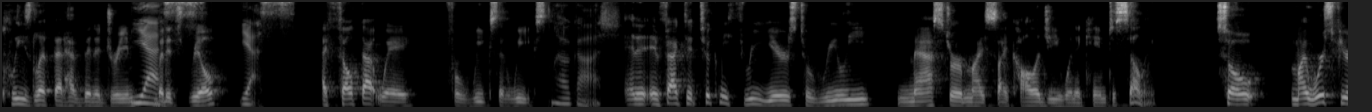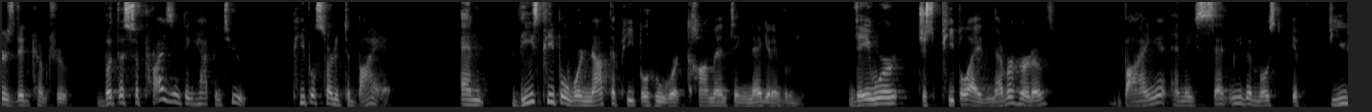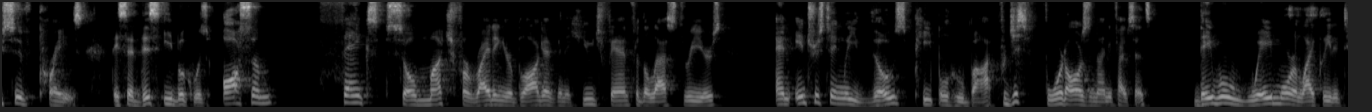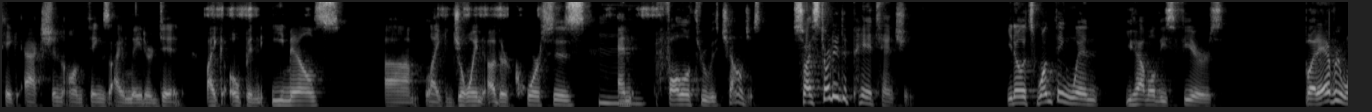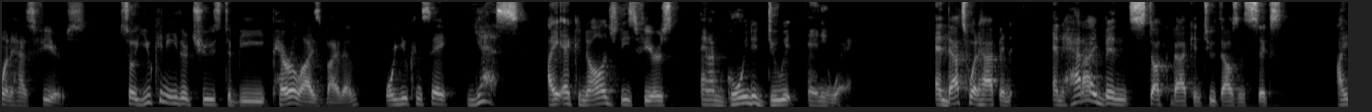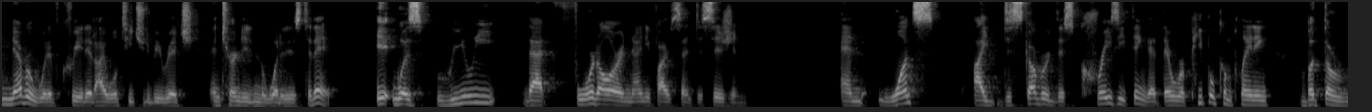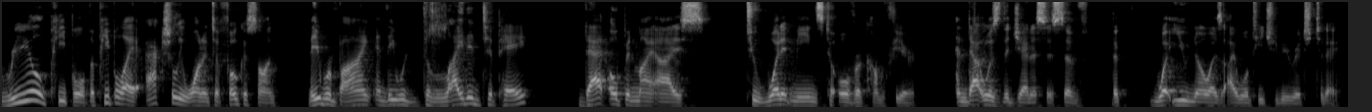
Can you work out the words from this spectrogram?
please let that have been a dream, yes. but it's real. Yes. I felt that way for weeks and weeks. Oh gosh. And in fact, it took me three years to really master my psychology when it came to selling. So my worst fears did come true. But the surprising thing happened too. People started to buy it. And these people were not the people who were commenting negatively. They were just people I had never heard of buying it, and they sent me the most effusive praise. They said, This ebook was awesome. Thanks so much for writing your blog. I've been a huge fan for the last three years. And interestingly, those people who bought for just $4.95, they were way more likely to take action on things I later did, like open emails, um, like join other courses, mm. and follow through with challenges. So I started to pay attention. You know, it's one thing when you have all these fears, but everyone has fears. So you can either choose to be paralyzed by them, or you can say, Yes, I acknowledge these fears and I'm going to do it anyway. And that's what happened. And had I been stuck back in 2006, I never would have created I Will Teach You to Be Rich and turned it into what it is today. It was really that $4.95 decision. And once I discovered this crazy thing that there were people complaining, but the real people, the people I actually wanted to focus on, they were buying and they were delighted to pay. That opened my eyes to what it means to overcome fear. And that was the genesis of the what you know as I will teach you to be rich today.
